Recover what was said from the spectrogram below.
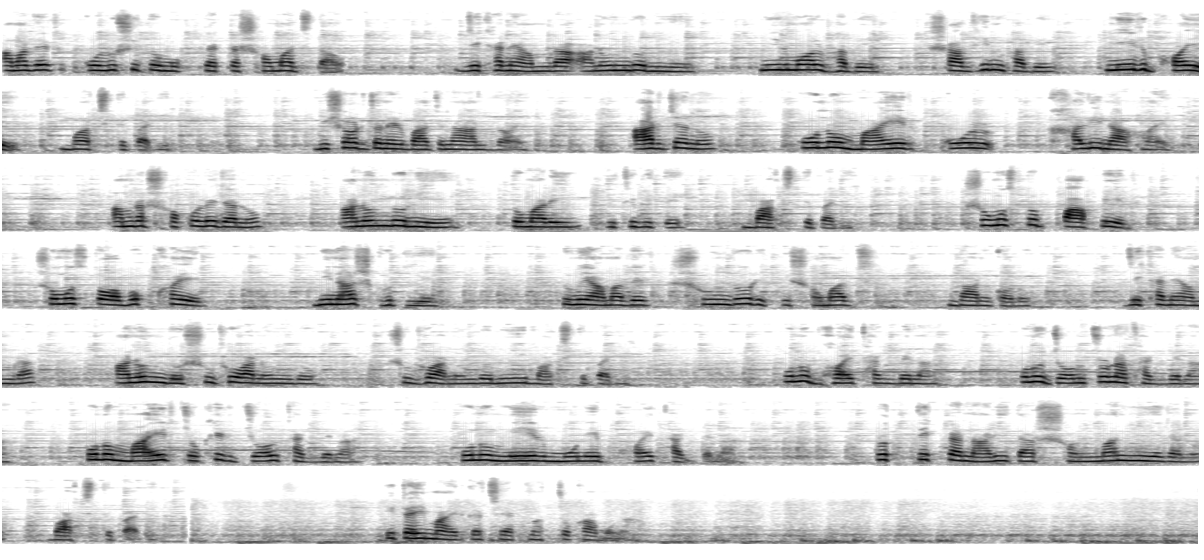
আমাদের কলুষিত মুক্ত একটা সমাজ দাও, যেখানে আমরা আনন্দ নিয়ে নির্মলভাবে, স্বাধীনভাবে, নির্ভয়ে বাঁচতে পারি। বিসর্জনের বাজনা আর নয়। আর যেন কোনো মায়ের কোল খালি না হয়। আমরা সকলে যেন আনন্দ নিয়ে তোমার এই পৃথিবীতে বাঁচতে পারি। সমস্ত পাপের, সমস্ত অবক্ষয়ের বিনাশ ঘটিয়ে তুমি আমাদের সুন্দর একটি সমাজ দান করো, যেখানে আমরা আনন্দ, শুধু আনন্দ শুধু আনন্দ নিয়েই বাঁচতে পারি। কোনো ভয় থাকবে না, কোনো যন্ত্রণা থাকবে না, কোনো মায়ের চোখের জল থাকবে না, কোনো মেয়ের মনে ভয় থাকবে না। প্রত্যেকটা নারী তার সম্মান নিয়ে যেন বাঁচতে পারে। এটাই মায়ের কাছে একমাত্র কামনা।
